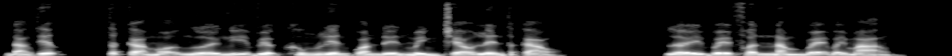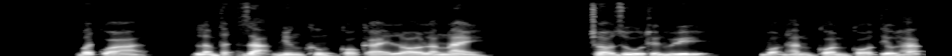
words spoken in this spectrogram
đáng tiếc, tất cả mọi người nghĩ việc không liên quan đến mình treo lên thật cao. Lấy về phần năm bẹ bảy mảng bất quá, lâm thất dạ nhưng không có cái lo lắng này. Cho dù thuyền hủy, bọn hắn còn có tiểu hắc.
